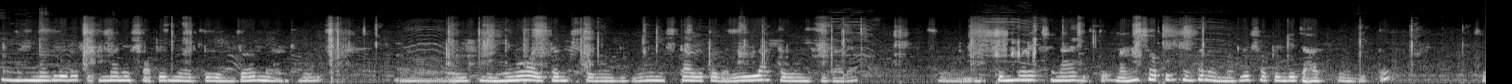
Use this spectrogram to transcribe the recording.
ನನ್ನ ಮಗಳಿಗೂ ತುಂಬಾ ಶಾಪಿಂಗ್ ಮಾಡಲಿ ಎಂಜಾಯ್ ಮಾಡಲಿ ಏನೇನೋ ಐಟಮ್ಸ್ ತೊಗೊಂಡಿದ್ವಿ. ಏನೇನು ಇಷ್ಟ ಆಗುತ್ತೋ ಅದೆಲ್ಲ ತೊಗೊಂಡಿದ್ದಾರೆ. ಸೊ ತುಂಬಾ ಚೆನ್ನಾಗಿತ್ತು. ನನ್ನ ಶಾಪಿಂಗ್ಗಿಂತ ನನ್ನ ಮಗಳ ಶಾಪಿಂಗ್ಗೆ ಜಾಸ್ತಿ ಹೋಗಿತ್ತು. ಸೊ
